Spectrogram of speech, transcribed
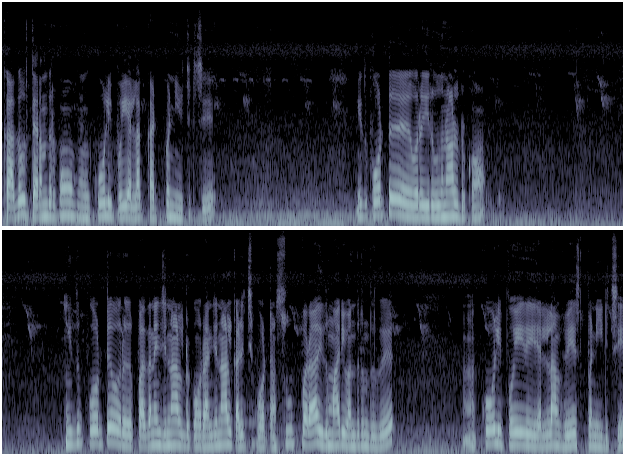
கதவு திறந்திருக்கும் கோழி போய் எல்லாம் கட் பண்ணி வச்சிருச்சு. இது போட்டு ஒரு இருபது நாள் இருக்கும். இது போட்டு ஒரு பதினஞ்சு நாள் இருக்கும். ஒரு அஞ்சு நாள் கழித்து போட்டேன். சூப்பராக இது மாதிரி வந்திருந்தது. கோழி போய் எல்லாம் வேஸ்ட் பண்ணிடுச்சு.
